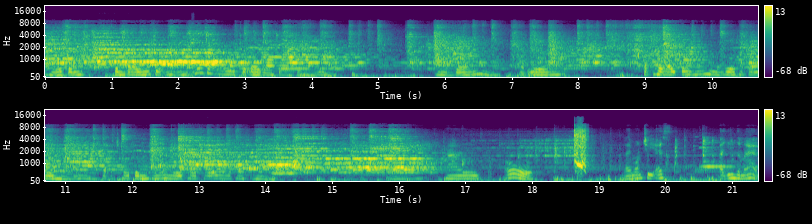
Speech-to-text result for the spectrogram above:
ហើយបាយឡើងមើលគាត់នឹងឡើងមកខ្លួនទៅនិយាយណាមកហើយនិយាយខាងមកខាងហើយមើ hai oh diamond gs tại internet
